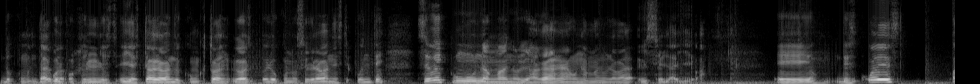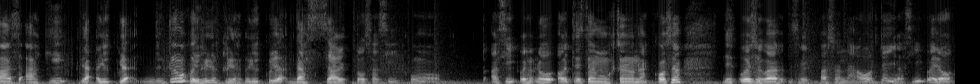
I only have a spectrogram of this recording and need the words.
documental, bueno, porque ella está grabando con todas las pero cuando se graba en este puente, se ve como una mano la agarra, una mano la y se la lleva. Eh, después pasa aquí la película, tengo que decirles que la película da saltos así como así, por ejemplo, ahorita están mostrando una cosa, después se, va, se pasan a otra y así, pero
